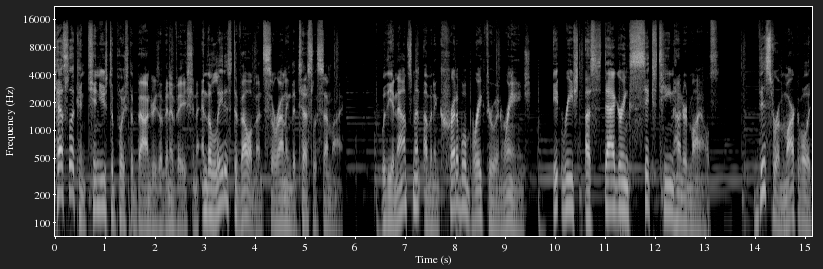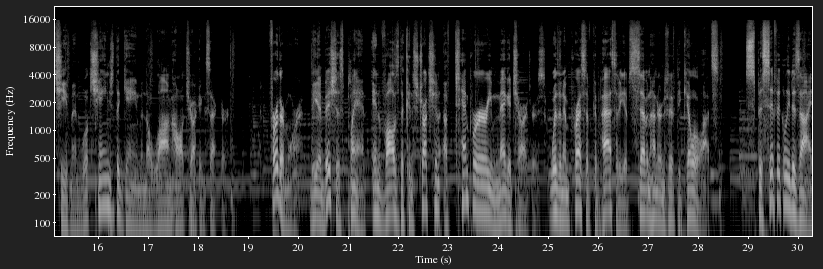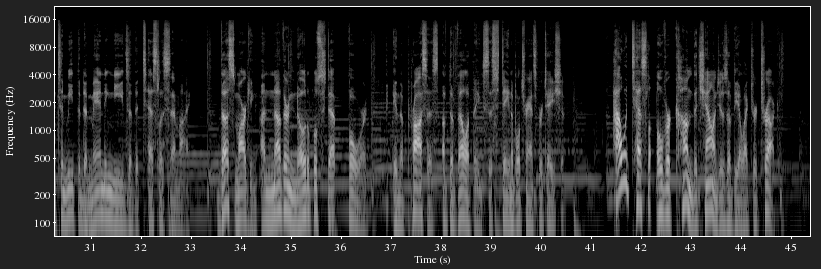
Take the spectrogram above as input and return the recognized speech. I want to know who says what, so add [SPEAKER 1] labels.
[SPEAKER 1] Tesla continues to push the boundaries of innovation and the latest developments surrounding the Tesla Semi. With the announcement of an incredible breakthrough in range, it reached a staggering 1,600 miles. This remarkable achievement will change the game in the long-haul trucking sector. Furthermore, the ambitious plan involves the construction of temporary megachargers with an impressive capacity of 750 kilowatts, specifically designed to meet the demanding needs of the Tesla Semi, thus marking another notable step forward in the process of developing sustainable transportation. How would Tesla overcome the challenges of the electric truck?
